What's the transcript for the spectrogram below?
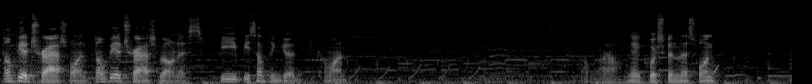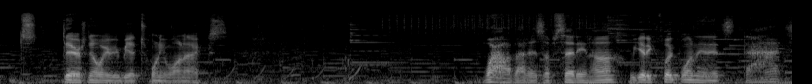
Don't be a trash one. Don't be a trash bonus. Be, be something good. Come on. Oh, wow. I'm to quick spin this one. There's no way you're to be a 21x. Wow, that is upsetting, huh? We get a quick one and it's that.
